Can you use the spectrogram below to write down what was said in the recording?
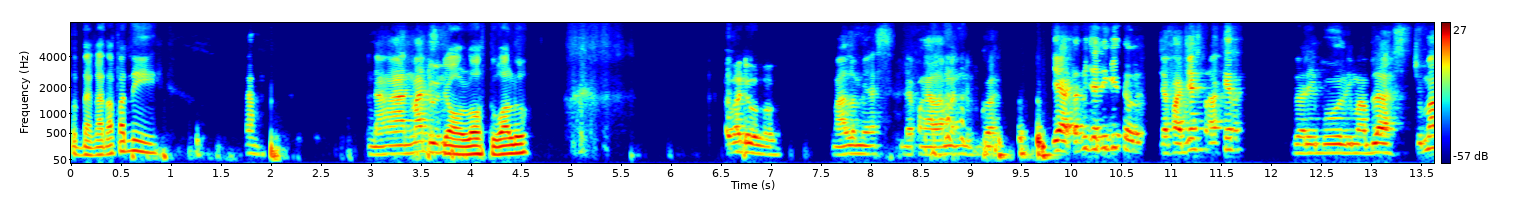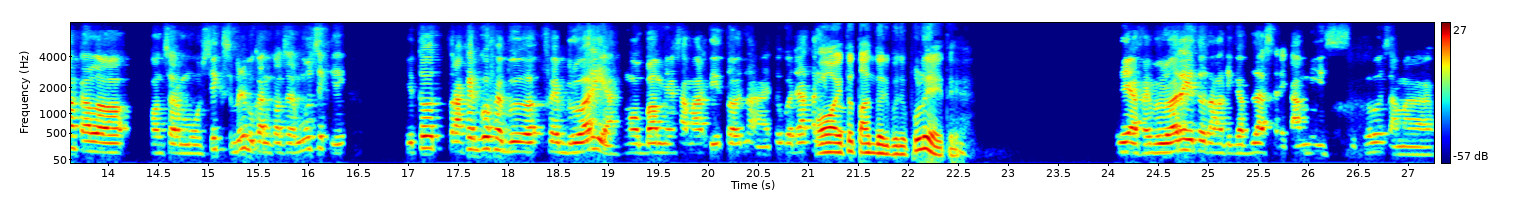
tendangan apa nih ah, tendangan madun ya Allah tua lu waduh malum ya udah pengalaman hidup gua ya tapi jadi gitu Java Jazz terakhir 2015. Cuma kalau konser musik sebenarnya bukan konser musik sih. Itu terakhir gue Febru Februari ya ngobam yang sama Ardito. Nah itu gue datang. Oh itu. itu tahun 2020 ya itu ya? Iya Februari itu tanggal 13 hari Kamis. Itu sama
